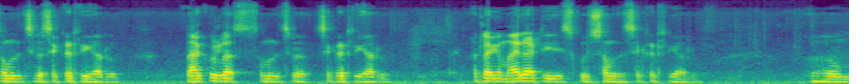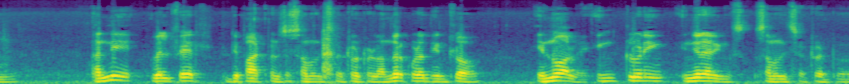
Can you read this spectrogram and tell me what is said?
సంబంధించిన సెక్రటరీ గారు బ్యాక్వర్డ్ క్లాస్ సంబంధించిన సెక్రటరీ గారు అట్లాగే మైనార్టీ స్కూల్స్ సంబంధించిన సెక్రటరీ గారు అన్ని వెల్ఫేర్ డిపార్ట్మెంట్స్ సంబంధించినటువంటి వాళ్ళు అందరూ కూడా దీంట్లో ఇన్వాల్వ్ అయ్యి ఇంక్లూడింగ్ ఇంజనీరింగ్ సంబంధించినటువంటి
